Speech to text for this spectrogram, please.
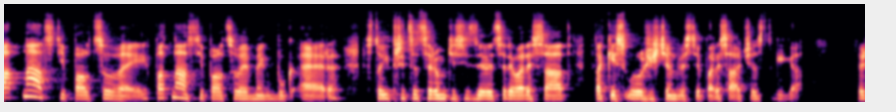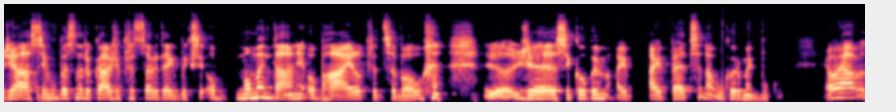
15-palcový, 15-palcový MacBook Air stojí 37 990, taky s úložištěm 256 GB. Takže já si vůbec nedokážu představit, jak bych si ob, momentálně obhájil před sebou, že si koupím iPad na úkor MacBooku. Jo, já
